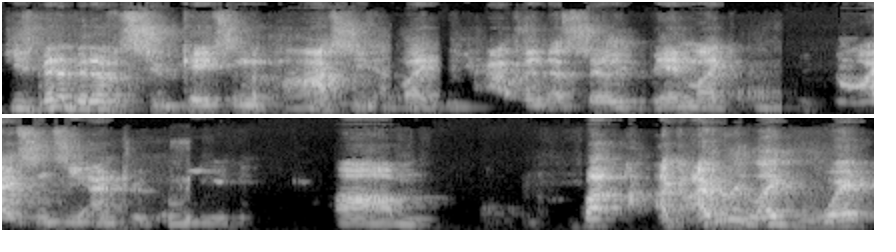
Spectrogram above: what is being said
he's been a bit of a suitcase in the past. He like he hasn't necessarily been like guy since he entered the league. Um, but like, I really like where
